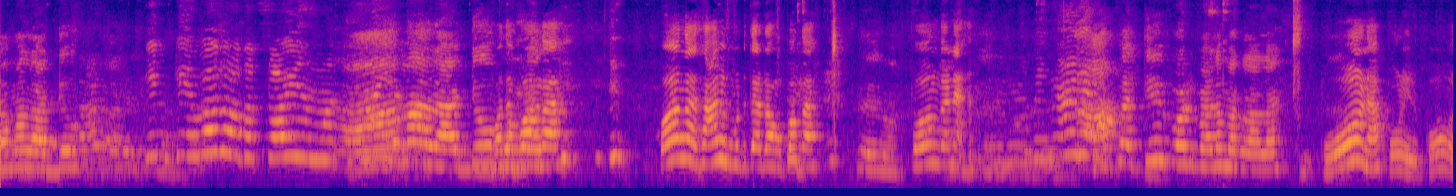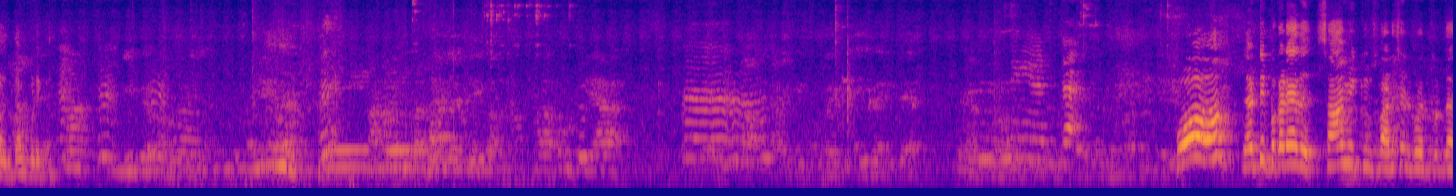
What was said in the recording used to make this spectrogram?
ஆமா லட்டு ஆமா லட்டு முத போங்க. போங்க சாமி கும்பிட்டு தர்றோங்க போங்க. போங்கண்ணே அப்ப டீ போட்டு படம் பார்க்கலாம்ல? போனா போன எனக்கு கோவம் தான் பிடிக்கும். போ. லட்டு இப்போ கிடையாது. சாமிக்கு படைச்சிட்டு போட்டு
